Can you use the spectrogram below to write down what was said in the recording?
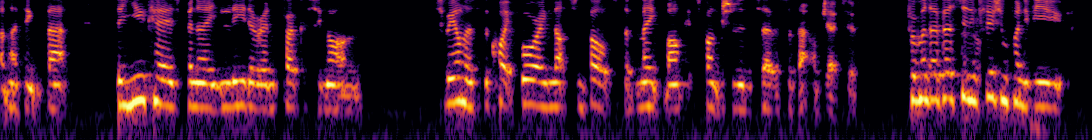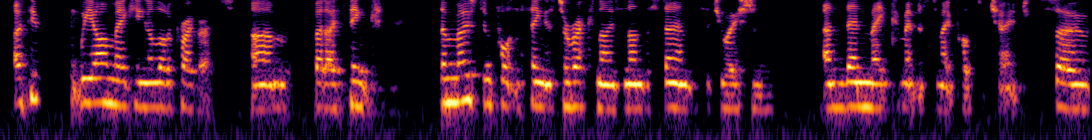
And I think that the UK has been a leader in focusing on, to be honest, the quite boring nuts and bolts that make markets function in service of that objective. From a diversity and inclusion point of view, I think we are making a lot of progress. Um, but I think the most important thing is to recognize and understand the situation and then make commitments to make positive change. So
